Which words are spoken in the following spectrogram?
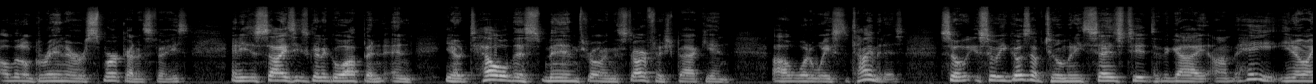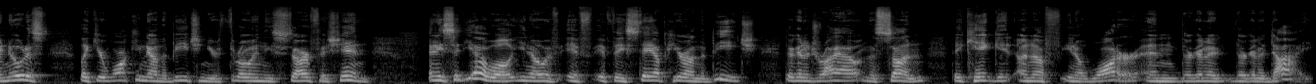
a little grin or a smirk on his face and he decides he's going to go up and, and you know tell this man throwing the starfish back in uh, what a waste of time it is. So so he goes up to him and he says to to the guy, um, "Hey, you know, I noticed like you're walking down the beach and you're throwing these starfish in." And he said, "Yeah, well, you know, if if if they stay up here on the beach, they're going to dry out in the sun. They can't get enough, you know, water, and they're gonna they're gonna die.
